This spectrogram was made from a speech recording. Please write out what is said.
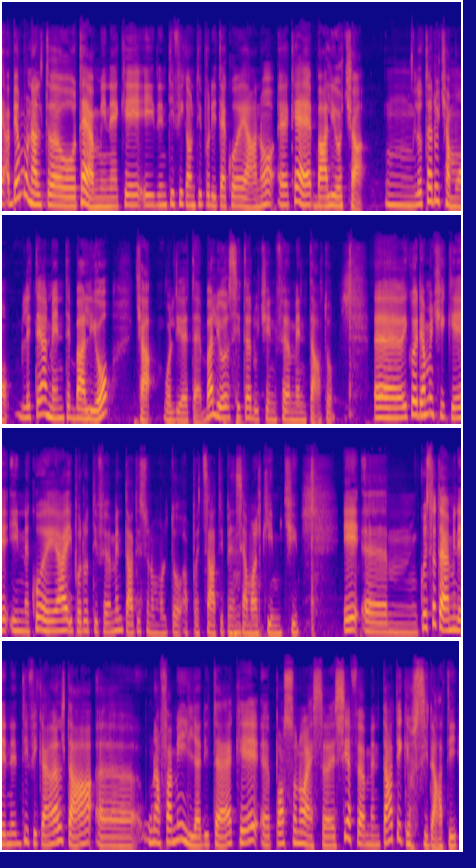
abbiamo un altro termine che identifica un tipo di tè coreano eh, che è Balio Cha. Mm, lo traduciamo letteralmente Balio Cha vuol dire tè. Balio si traduce in fermentato. Eh, ricordiamoci che in Corea i prodotti fermentati sono molto apprezzati, pensiamo mm-hmm. al kimchi e ehm, questo termine identifica in realtà eh, una famiglia di tè che eh, possono essere sia fermentati che ossidati,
